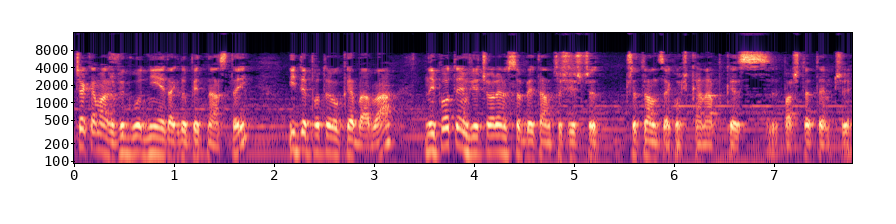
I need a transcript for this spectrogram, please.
czekam aż wygłodnieję tak do 15, idę po tego kebaba, no i potem wieczorem sobie tam coś jeszcze przetrącę, jakąś kanapkę z pasztetem czy,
